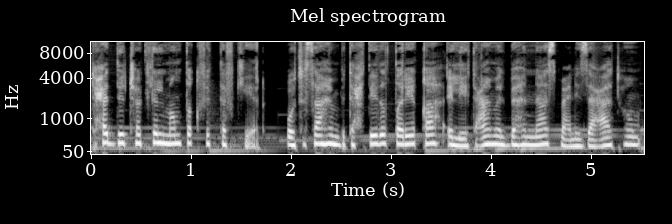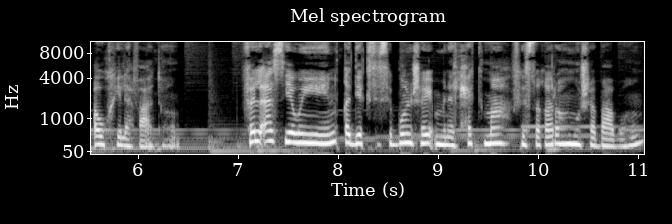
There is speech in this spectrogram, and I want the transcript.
تحدد شكل المنطق في التفكير وتساهم بتحديد الطريقة اللي يتعامل بها الناس مع نزاعاتهم أو خلافاتهم. فالآسيويين قد يكتسبون شيء من الحكمة في صغرهم وشبابهم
